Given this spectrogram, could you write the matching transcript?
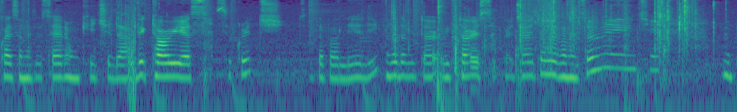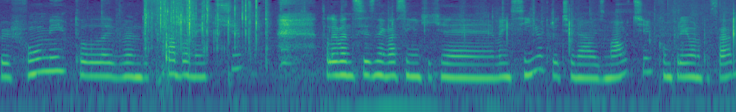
com essa necessária. Um kit da Victoria's Secret. Dá pra ler ali. Ela é da Victor Victoria's Secret. Aí tô levando absorvente, meu perfume. Tô levando sabonete. Tô levando esses negocinhos aqui que é lencinho pra tirar o esmalte. Comprei o ano passado.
